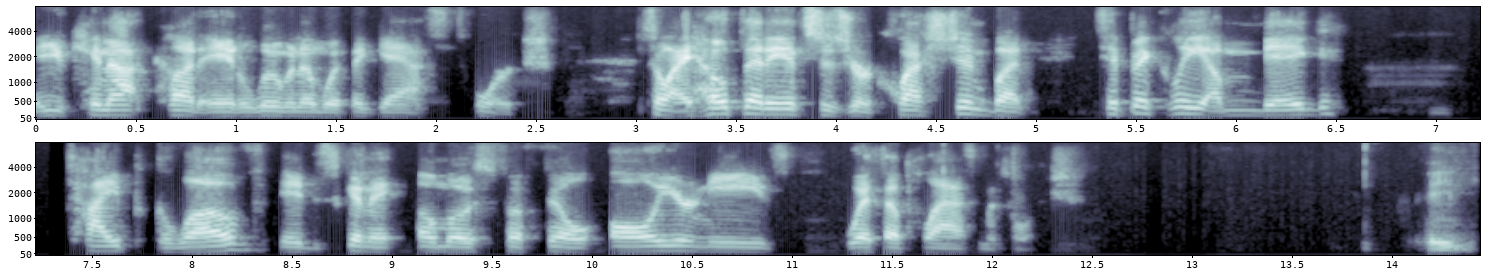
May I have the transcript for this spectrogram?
and you cannot cut an aluminum with a gas torch. So, I hope that answers your question. But typically, a MIG type glove, it's going to almost fulfill all your needs with a plasma torch. Great.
